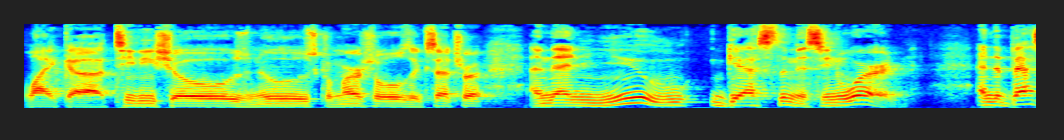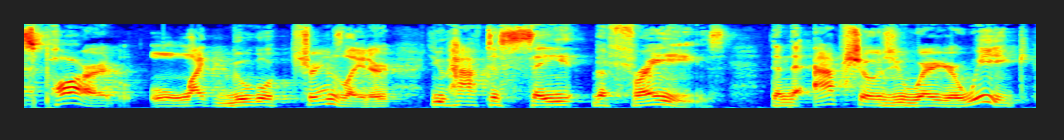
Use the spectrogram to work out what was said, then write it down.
like uh, TV shows, news, commercials, etc. And then you guess the missing word. And the best part, like Google Translator, you have to say the phrase then the app shows you where you're weak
